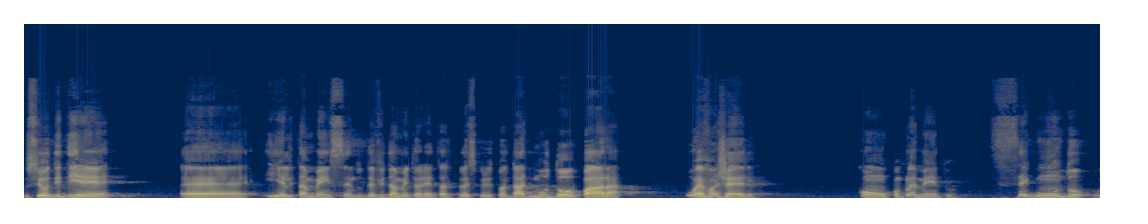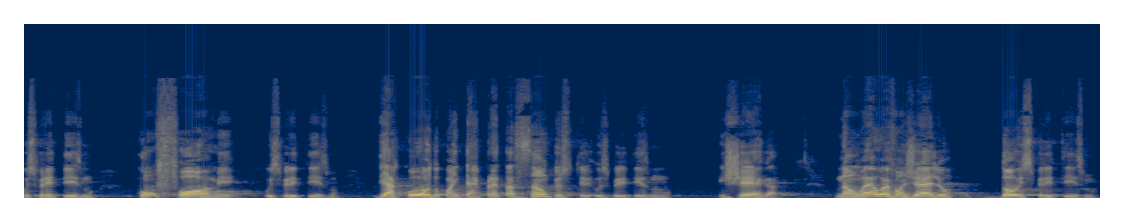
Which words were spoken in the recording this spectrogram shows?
o senhor Didier, é, e ele também sendo devidamente orientado pela espiritualidade, mudou para o Evangelho, com o complemento, segundo o Espiritismo, conforme o Espiritismo, de acordo com a interpretação que o Espiritismo enxerga. Não é o Evangelho do Espiritismo,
